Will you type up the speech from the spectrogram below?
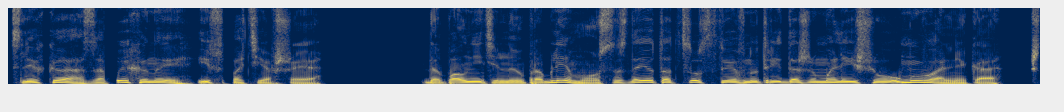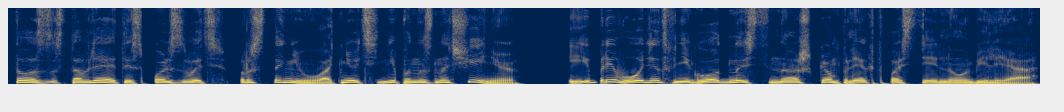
слегка запыханные и вспотевшие. Дополнительную проблему создает отсутствие внутри даже малейшего умывальника, что заставляет использовать простыню отнюдь не по назначению и приводит в негодность наш комплект постельного белья.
